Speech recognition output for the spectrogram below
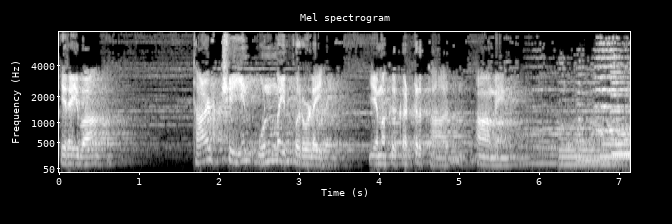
இறைவா தாழ்ச்சியின் உண்மை பொருளை எமக்கு கற்றுத்தாரும். ஆமேன்.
